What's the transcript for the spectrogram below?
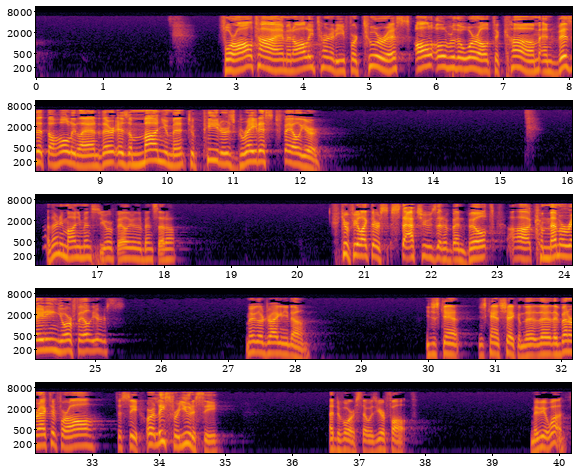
for all time and all eternity for tourists all over the world to come and visit the Holy Land, there is a monument to Peter's greatest failure. Are there any monuments to your failure that have been set up? Do you feel like there's statues that have been built uh, commemorating your failures? Maybe they're dragging you down. You just can't you just can't shake them. They, they've been erected for all to see, or at least for you to see. A divorce that was your fault. Maybe it was.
